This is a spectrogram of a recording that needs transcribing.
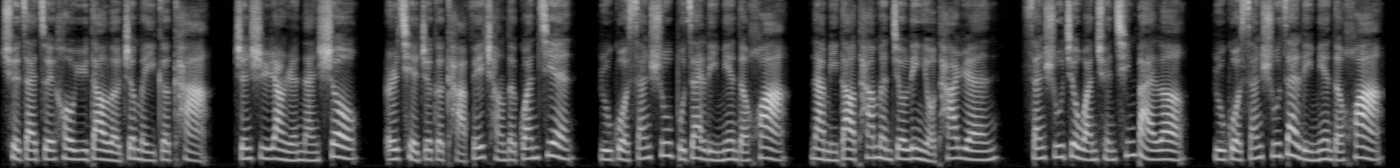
却在最后遇到了这么一个卡，真是让人难受。而且这个卡非常的关键，如果三叔不在里面的话，那迷到他们就另有他人，三叔就完全清白了；如果三叔在里面的话，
